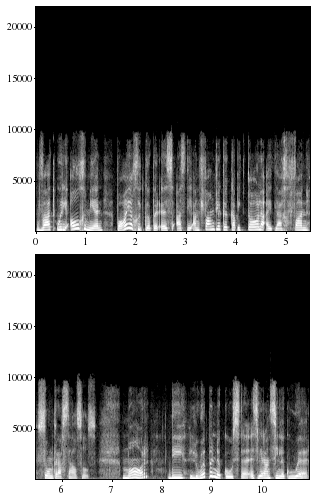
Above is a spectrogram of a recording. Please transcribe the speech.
wat oor die algemeen baie goedkoper is as die aanvanklike kapitale uitleg van sonkragstelsels. Maar Die lopende koste is weer aansienlik hoër.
